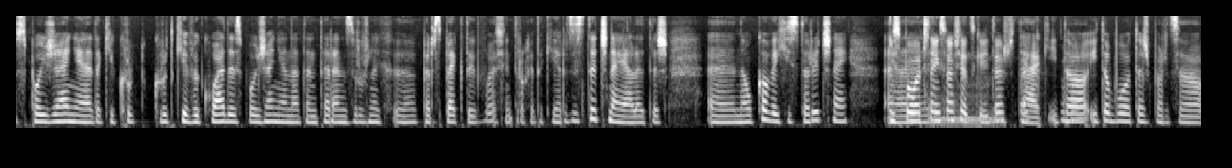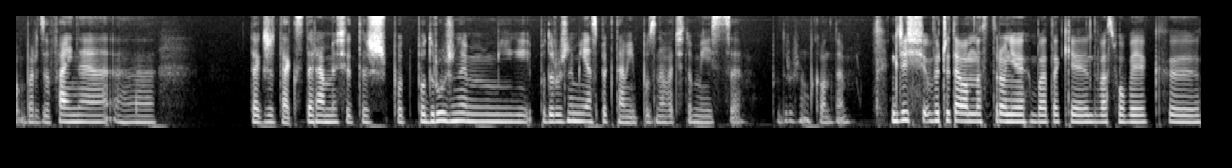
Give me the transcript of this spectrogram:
spojrzenie, takie krót, krótkie wykłady, spojrzenia na ten teren z różnych e, perspektyw, właśnie trochę takiej artystycznej, ale też e, naukowej, historycznej. I społecznej, E, sąsiedzkiej też, tak? Tak, i, to, Mhm. i to było też bardzo, bardzo fajne. e, Także tak, staramy się też pod, pod, różnymi, pod różnymi aspektami poznawać to miejsce, pod różnym kątem. Gdzieś wyczytałam na stronie chyba takie dwa słowa jak, y,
